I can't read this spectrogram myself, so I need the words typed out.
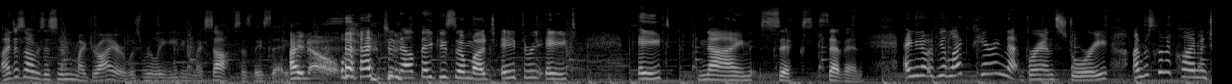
I just always assumed my dryer was really eating my socks, as they say. I know. Janelle, thank you so much. 838 8967. And you know, if you liked hearing that brand story, I'm just going to climb into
